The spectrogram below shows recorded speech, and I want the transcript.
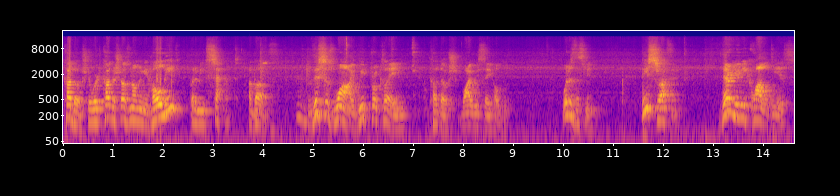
Kadosh, the word Kadosh doesn't only mean holy, but it means separate, above. This is why we proclaim Kadosh, why we say holy. What does this mean? These Seraphim, their unique quality is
